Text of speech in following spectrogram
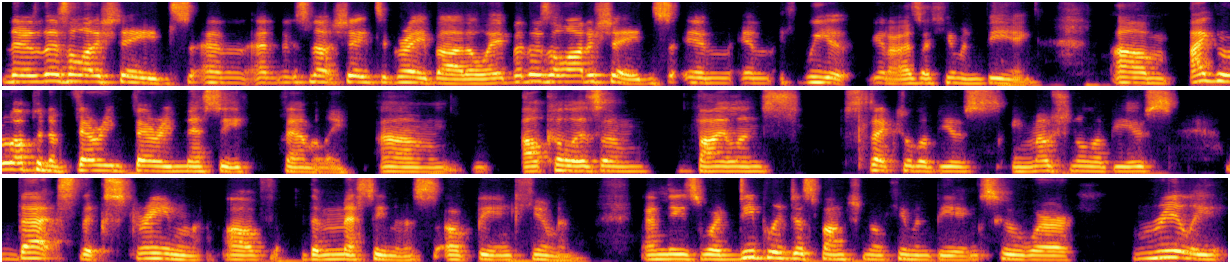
There's there's a lot of shades, and and it's not shades of gray, by the way, but there's a lot of shades in in we you know as a human being. Um, I grew up in a very very messy family. Um, alcoholism, violence, sexual abuse, emotional abuse that's the extreme of the messiness of being human. And these were deeply dysfunctional human beings who were really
